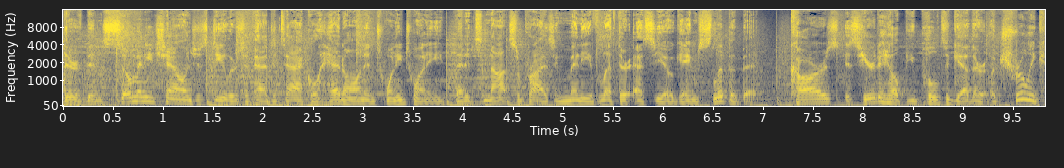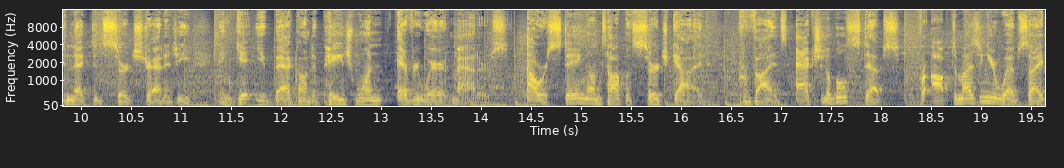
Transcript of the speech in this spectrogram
There have been so many challenges dealers have had to tackle head on in 2020 that it's not surprising many have let their SEO game slip a bit. Cars is here to help you pull together a truly connected search strategy and get you back onto page one everywhere it matters. Our Staying on Top of Search guide provides actionable steps for optimizing your website,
